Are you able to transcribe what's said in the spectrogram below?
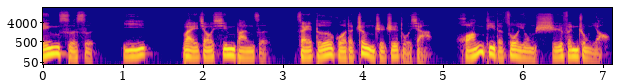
零四四一外交新班子在德国的政治制度下，皇帝的作用十分重要。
